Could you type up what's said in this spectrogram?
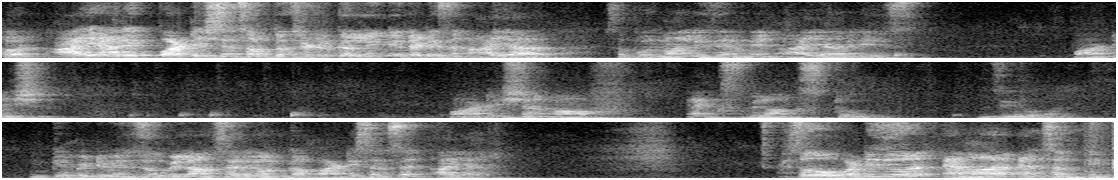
और आई आर एक पार्टीशन हम कंसिडर कर लेंगे that is I R suppose मान लीजिए हमने I R is partition partition of X belongs to zero one इनके बिटवीन जो बिलोंग्स करेगा उनका पार्टीशन है I R so what is your M R and something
